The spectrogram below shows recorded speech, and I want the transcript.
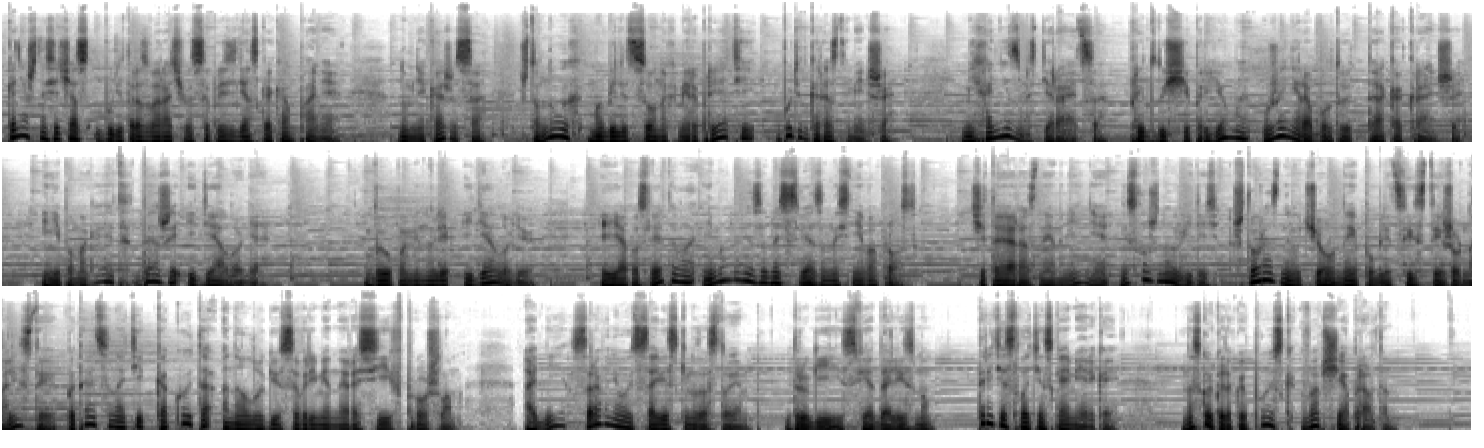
Конечно, сейчас будет разворачиваться президентская кампания, но мне кажется, что новых мобилизационных мероприятий будет гораздо меньше. Механизм стирается, предыдущие приемы уже не работают так, как раньше, и не помогает даже идеология. Вы упомянули идеологию, и я после этого не могу не задать связанный с ней вопрос. Читая разные мнения, несложно увидеть, что разные ученые, публицисты и журналисты пытаются найти какую-то аналогию современной России в прошлом – Одни сравнивают с советским застоем, другие с феодализмом, третьи с Латинской Америкой. Насколько такой поиск вообще оправдан?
